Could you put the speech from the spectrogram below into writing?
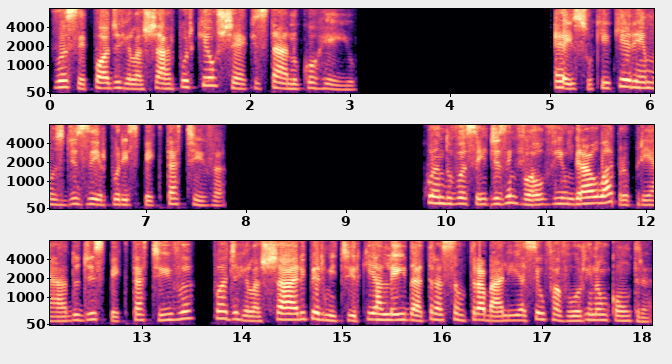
Você pode relaxar porque o cheque está no correio. É isso que queremos dizer por expectativa. Quando você desenvolve um grau apropriado de expectativa, pode relaxar e permitir que a lei da atração trabalhe a seu favor e não contra.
